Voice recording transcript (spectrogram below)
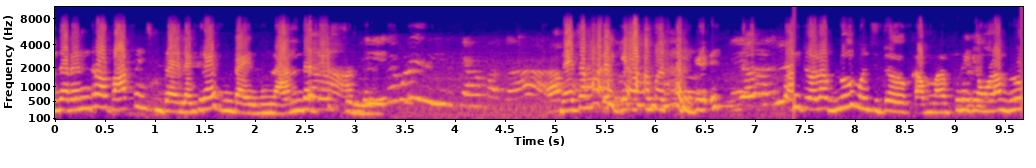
இந்த ரெண்டு ரூபா பாப்பின்ஸ் மிட்டாயில கிரேப் மிட்டாய் இருக்கும்ல அந்த டேஸ்ட் இருக்கு இதை கூட இது நிஜமாவே கேவலமா தான் இருக்கு. மொஜிட்டோல ப்ளூ மொஜிட்டோ கம்ம பிடிக்கவங்க எல்லாம் ப்ளூ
